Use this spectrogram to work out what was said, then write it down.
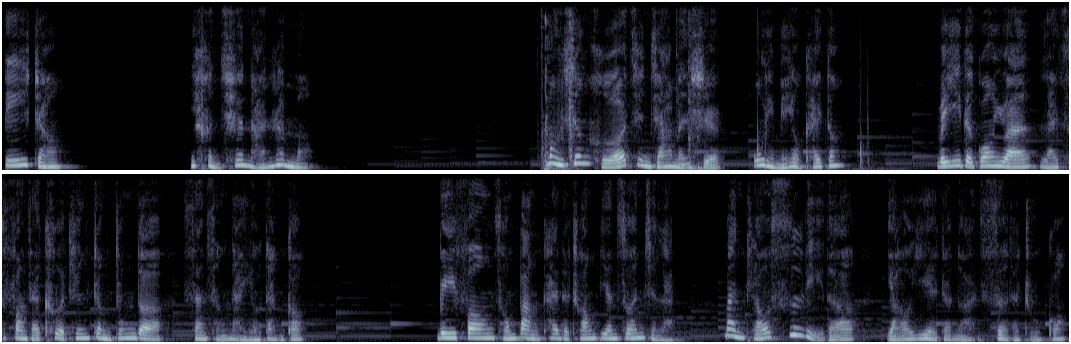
第一章，你很缺男人吗？孟星河进家门时，屋里没有开灯，唯一的光源来自放在客厅正中的三层奶油蛋糕。微风从半开的窗边钻进来，慢条斯理的摇曳着暖色的烛光。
